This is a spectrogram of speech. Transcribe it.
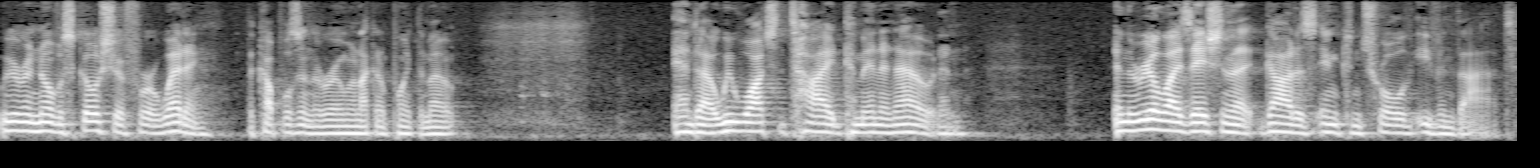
We were in Nova Scotia for a wedding. The couple's in the room. I'm not going to point them out. And uh, we watched the tide come in and out, and, and the realization that God is in control of even that.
